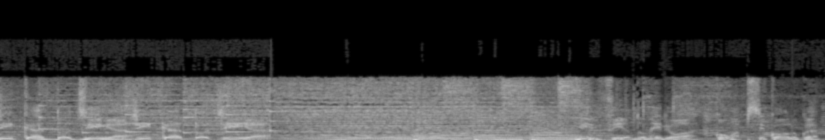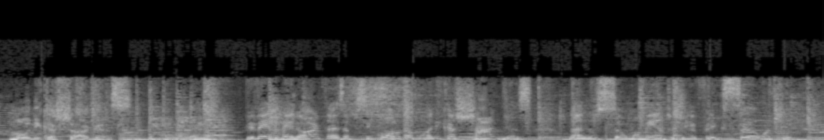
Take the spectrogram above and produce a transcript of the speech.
Dica do dia. Dica do dia. Vivendo melhor com a psicóloga Mônica Chagas. Vivendo Melhor traz a psicóloga Mônica Chagas, né, no seu momento de reflexão aqui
